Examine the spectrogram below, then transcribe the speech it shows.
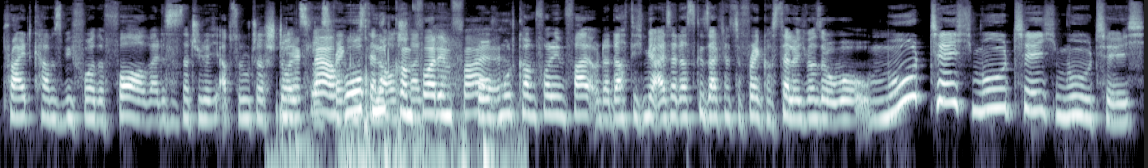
pride comes before the fall, weil das ist natürlich absoluter Stolz, ja, klar, was Frank Hochmut Costello kommt vor dem Fall. Hochmut kommt vor dem Fall. Und da dachte ich mir, als er das gesagt hat zu Frank Costello, ich war so, wow, mutig, mutig, mutig.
